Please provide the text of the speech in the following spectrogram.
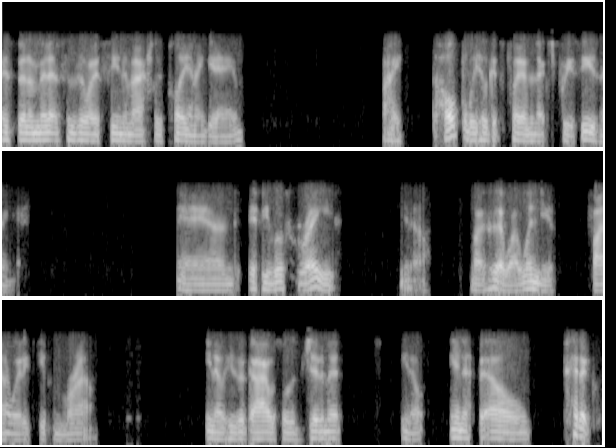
It's been a minute since I've seen him actually play in a game. I hopefully he'll get to play in the next preseason game. And if he looks great, you know, like I said, why wouldn't you find a way to keep him around? You know, he's a guy with a legitimate, you know, NFL pedigree.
